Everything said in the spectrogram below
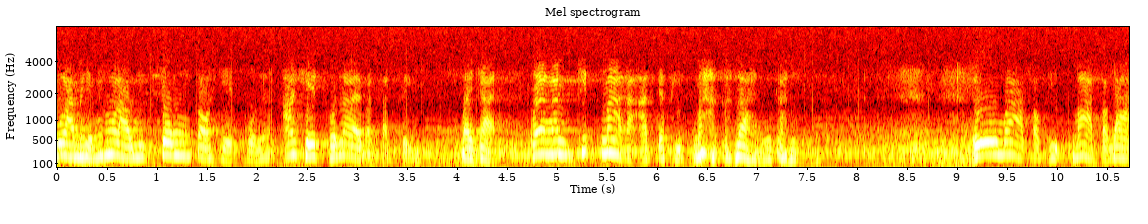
ความเห็นของเรานี่ตรงต่อเหตุผลเอาเหตุผลอะไรมาตัดสิน ไม่ใช่ เพราะงั้นคิดมากอาจจะผิดมากก็ได้เหมือนกัน รู้มากก็ผิดมากก็ได้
